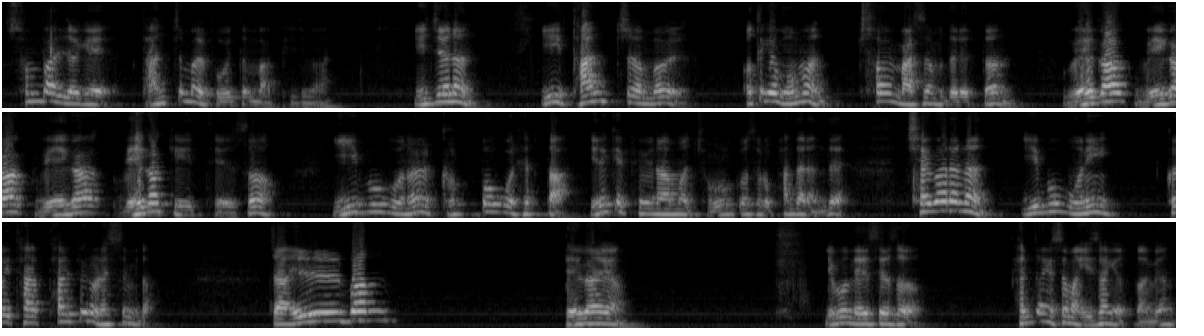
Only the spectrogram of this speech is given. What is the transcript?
순발력의 단점을 보였던 마피지만 이제는 이 단점을 어떻게 보면 처음 말씀을 드렸던 외곽, 외곽, 외곽, 외곽 게이트에서 이 부분을 극복을 했다. 이렇게 표현하면 좋을 것으로 판단했는데 최근에는 이 부분이 거의 다 탈피를 했습니다. 자, 1번 대가형 이번 레이스에서 현장에서만 이상이 없다면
